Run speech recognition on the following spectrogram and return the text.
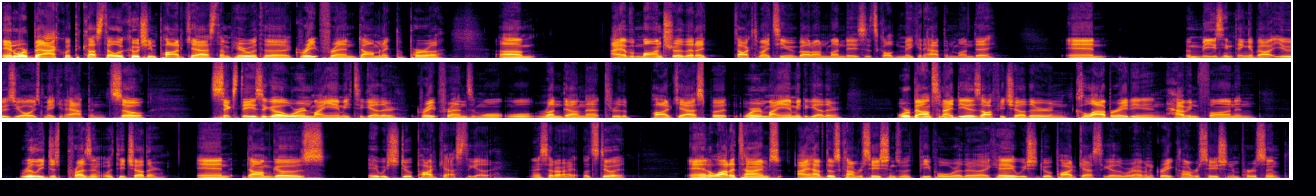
And we're back with the Costello Coaching Podcast. I'm here with a great friend, Dominic Purpura. Um, I have a mantra that I talk to my team about on Mondays. It's called Make It Happen Monday. And amazing thing about you is you always make it happen. So six days ago, we're in Miami together, great friends, and we'll we'll run down that through the podcast. But we're in Miami together. We're bouncing ideas off each other and collaborating and having fun and really just present with each other. And Dom goes, hey, we should do a podcast together. And I said, all right, let's do it. And a lot of times I have those conversations with people where they're like, hey, we should do a podcast together. We're having a great conversation in person.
